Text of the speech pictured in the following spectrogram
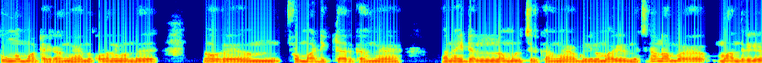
தூங்க மாட்டேங்கிறாங்க. அந்த குழந்தைங்க வந்து ஒரு ரொம்ப அடிக்டாக இருக்காங்க. நைட் எல்லாம் முழிச்சிருக்காங்க அப்படிங்கிற மாதிரி இருந்துச்சுன்னா நம்ம மாந்திரிக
